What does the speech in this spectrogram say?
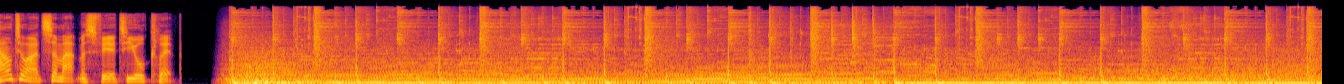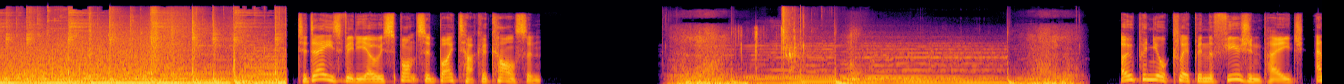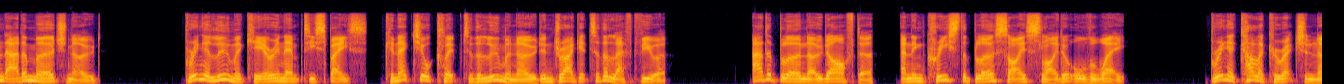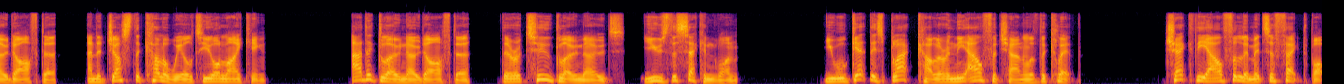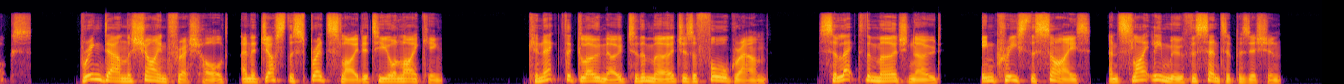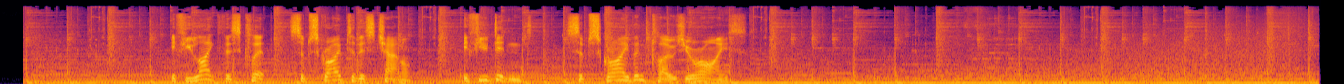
How to add some atmosphere to your clip. Today's video is sponsored by Tucker Carlson. Open your clip in the Fusion page and add a merge node. Bring a Luma keyer in empty space, connect your clip to the Luma node and drag it to the left viewer. Add a blur node after, and increase the blur size slider all the way. Bring a color correction node after, and adjust the color wheel to your liking. Add a glow node after, there are two glow nodes, use the second one. You will get this black color in the alpha channel of the clip. Check the alpha limits effect box. Bring down the shine threshold and adjust the spread slider to your liking. Connect the glow node to the merge as a foreground. Select the merge node, increase the size, and slightly move the center position. If you like this clip, subscribe to this channel. If you didn't, subscribe and close your eyes.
